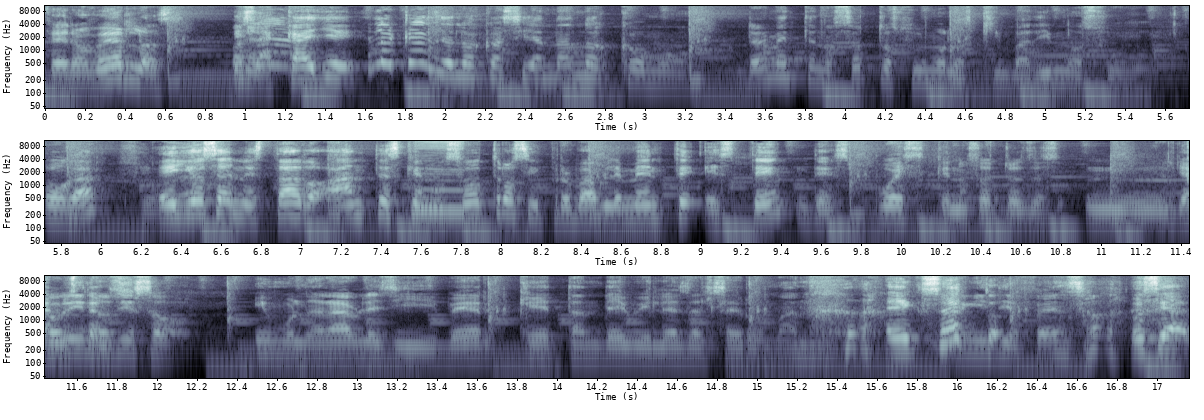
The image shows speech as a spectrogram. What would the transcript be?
pero verlos O en sea, la calle En la calle, loco, así andando como. Realmente nosotros fuimos los que invadimos su. hogar, Su hogar. ellos han estado antes que nosotros y probablemente estén después que nosotros des- mm, ya no COVID nos hizo invulnerables y ver qué tan débil es el ser humano. Exacto. O sea,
